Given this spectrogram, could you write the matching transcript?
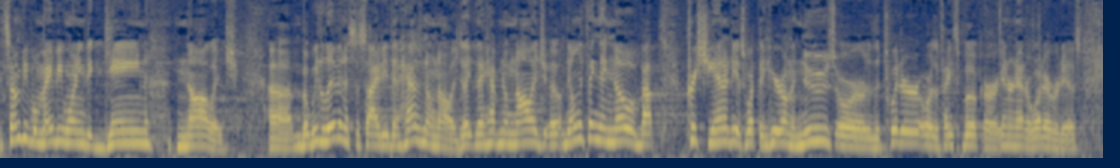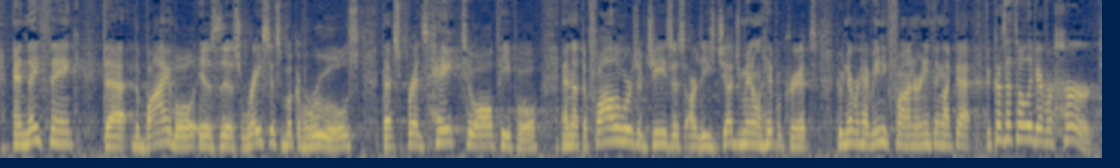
some people may be wanting to gain knowledge. Uh, but we live in a society that has no knowledge. They, they have no knowledge. Uh, the only thing they know about Christianity is what they hear on the news or the Twitter or the Facebook or internet or whatever it is. And they think that the Bible is this racist book of rules that spreads hate to all people, and that the followers of Jesus are these judgmental hypocrites who never have any fun or anything like that because that's all they've ever heard.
